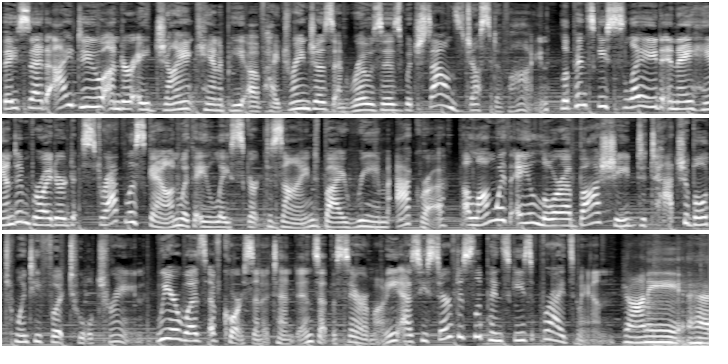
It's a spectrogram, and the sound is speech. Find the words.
They said, I do under a giant canopy of hydrangeas and roses, which sounds just divine. Lipinski slayed in a hand embroidered strapless gown with a lace skirt designed by Reem Acra, along with a Laura Bashi detachable 20 foot tulle train. Weir was, of course, in attendance at the ceremony as he served as Lipinski's bridesman. Johnny has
